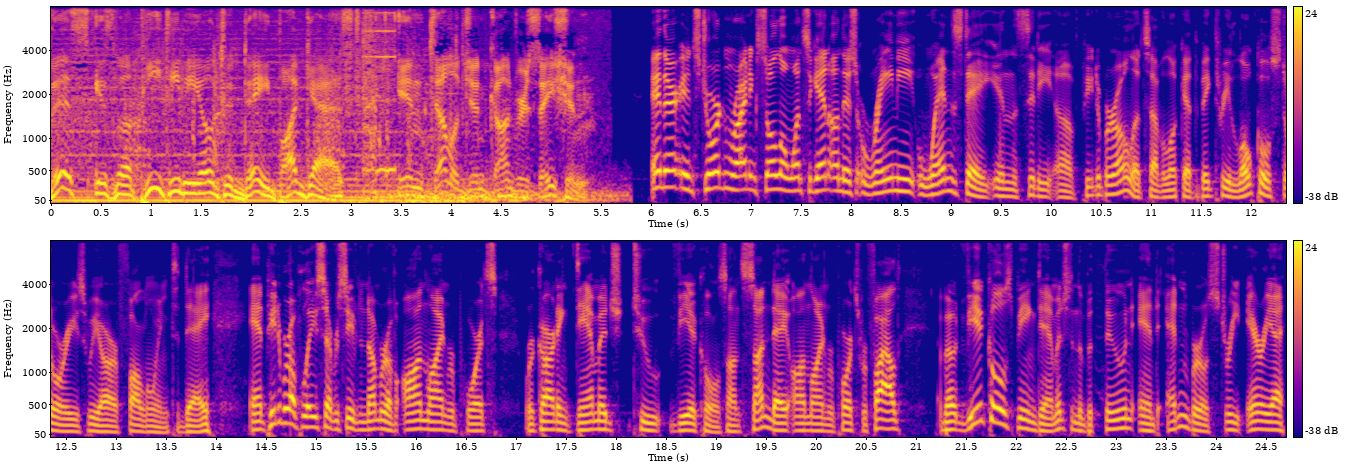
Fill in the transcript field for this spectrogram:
This is the PTBO Today podcast. Intelligent conversation. Hey there, it's Jordan riding solo once again on this rainy Wednesday in the city of Peterborough. Let's have a look at the big three local stories we are following today. And Peterborough police have received a number of online reports regarding damage to vehicles. On Sunday, online reports were filed about vehicles being damaged in the Bethune and Edinburgh Street area.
